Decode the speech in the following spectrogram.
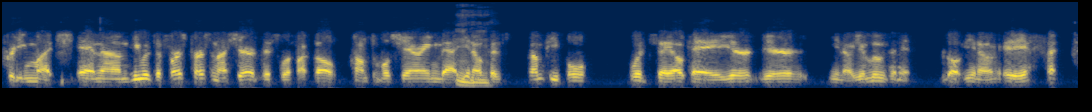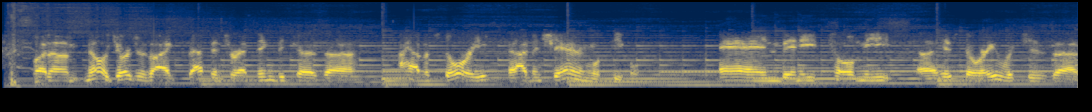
pretty much, and um, he was the first person I shared this with. I felt comfortable sharing that, mm-hmm. you know, mm-hmm. some people would say, okay, you're you're you know you're losing it, go, you know. but um, no, George was like, that's interesting because uh, I have a story that I've been sharing with people. And then he told me uh, his story, which is uh,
